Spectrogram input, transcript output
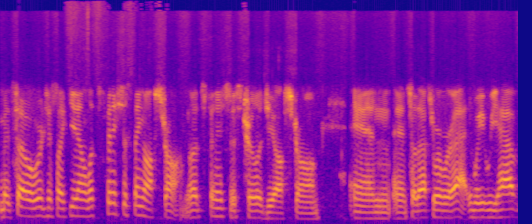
but so we're just like, you know, let's finish this thing off strong. Let's finish this trilogy off strong. And and so that's where we're at. We we have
